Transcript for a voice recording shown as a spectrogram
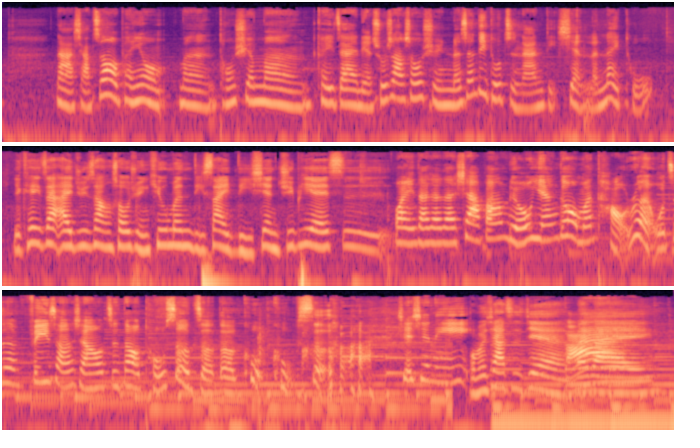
那想知道的朋友们、同学们，可以在脸书上搜寻“人生地图指南”底线人类图，也可以在 IG 上搜寻 Human Design 底线 GPS。欢迎大家在下方留言跟我们讨论。我真的非常想要知道投射者的酷酷色，谢谢你，我们下次见，拜拜拜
